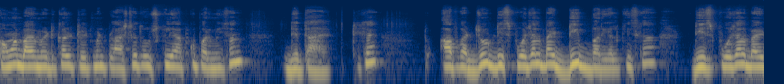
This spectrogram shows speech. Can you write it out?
कॉमन बायोमेडिकल ट्रीटमेंट प्लास्टिक तो उसके लिए आपको परमिशन देता है ठीक है तो आपका जो डिस्पोजल बाय डीप बरियल किसका डिस्पोजल बाई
